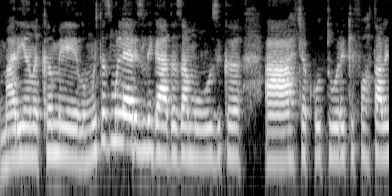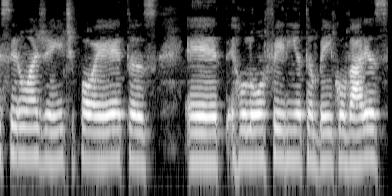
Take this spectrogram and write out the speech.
Mariana Camelo, muitas mulheres ligadas à música, à arte, à cultura que fortaleceram a gente, poetas, é, rolou uma feirinha também com várias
